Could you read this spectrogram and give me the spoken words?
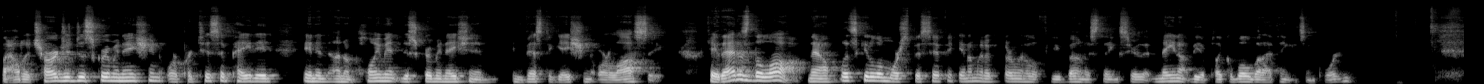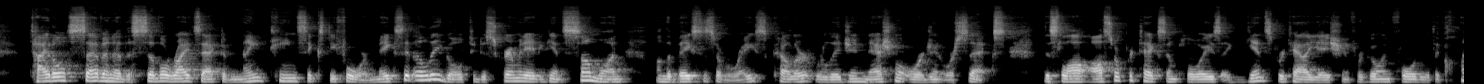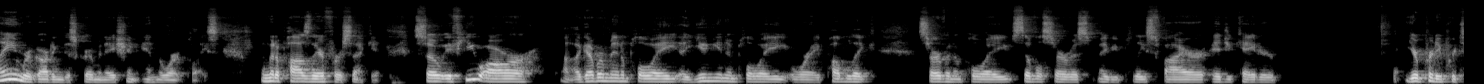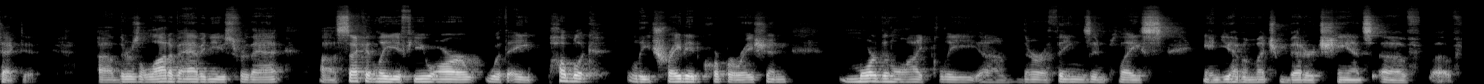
filed a charge of discrimination, or participated in an unemployment discrimination investigation or lawsuit. Okay, that is the law. Now, let's get a little more specific, and I'm going to throw in a few bonus things here that may not be applicable, but I think it's important. Title VII of the Civil Rights Act of 1964 makes it illegal to discriminate against someone on the basis of race, color, religion, national origin, or sex. This law also protects employees against retaliation for going forward with a claim regarding discrimination in the workplace. I'm going to pause there for a second. So, if you are a government employee, a union employee, or a public servant employee, civil service, maybe police, fire, educator, you're pretty protected. Uh, there's a lot of avenues for that. Uh, secondly, if you are with a publicly traded corporation, more than likely uh, there are things in place and you have a much better chance of, of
